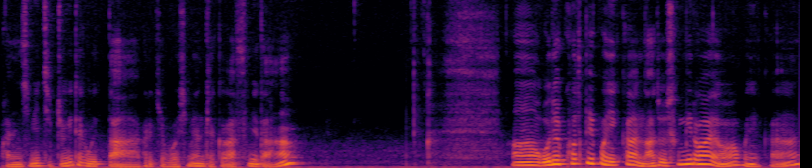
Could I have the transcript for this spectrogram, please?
관심이 집중이 되고 있다. 그렇게 보시면 될 것 같습니다. 어, 오늘 코스피 보니까 아주 흥미로워요. 보니까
